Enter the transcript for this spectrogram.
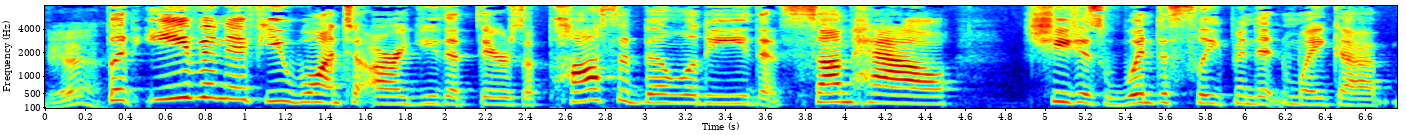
yeah. But even if you want to argue that there's a possibility that somehow she just went to sleep and didn't wake up,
